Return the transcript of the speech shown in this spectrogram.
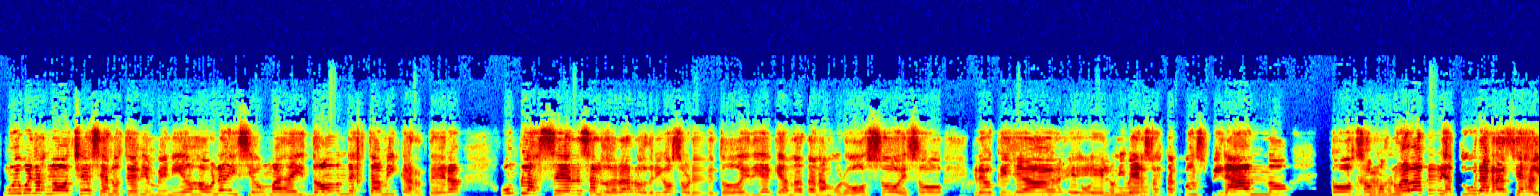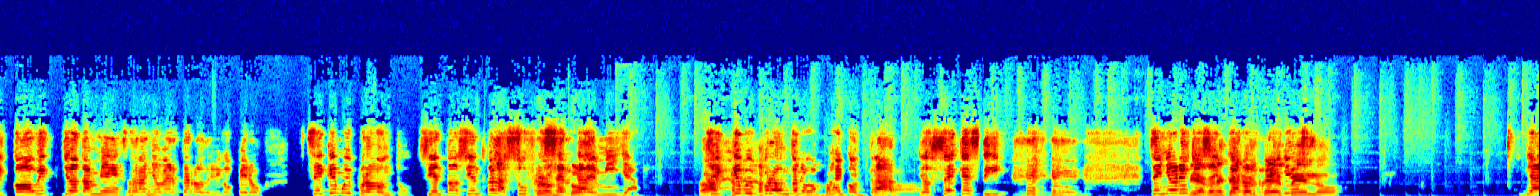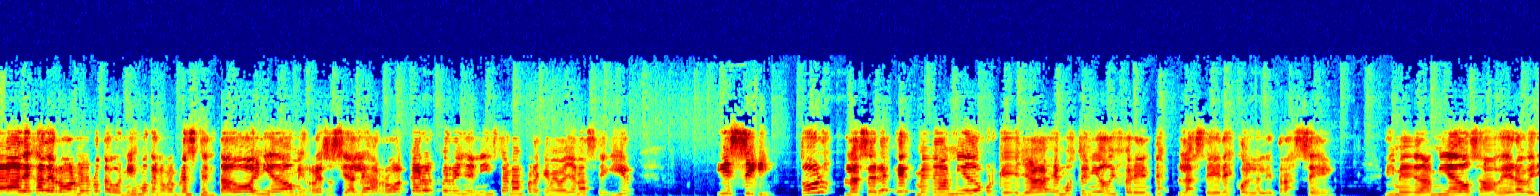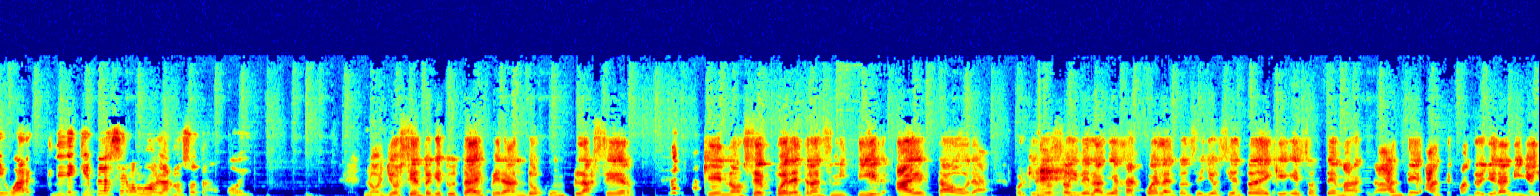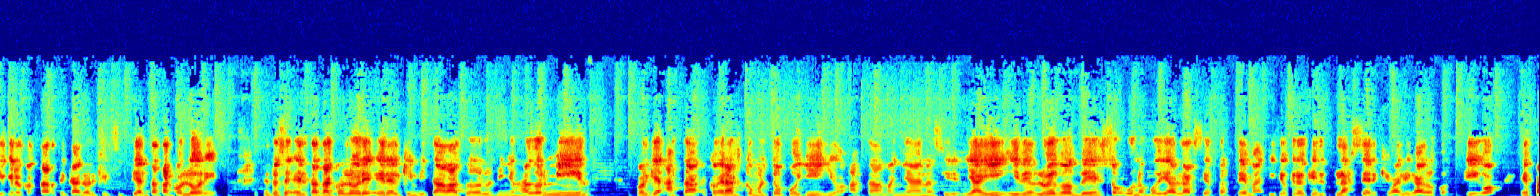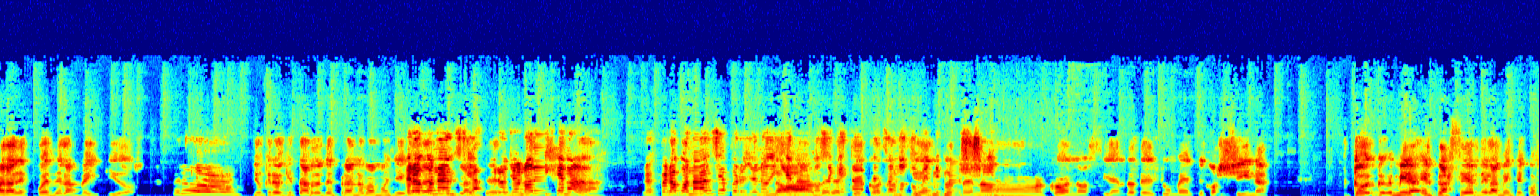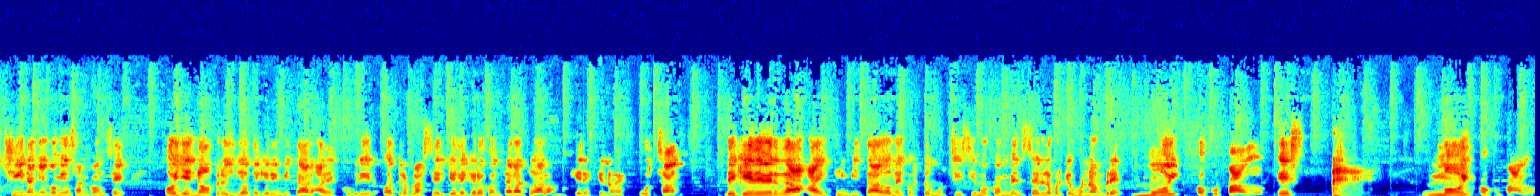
muy buenas noches, sean ustedes bienvenidos a una edición más de ¿Dónde está mi cartera? Un placer saludar a Rodrigo, sobre todo hoy día que anda tan amoroso, eso creo que ya eh, el universo está conspirando, todos somos nueva criatura gracias al COVID, yo también extraño verte Rodrigo, pero sé que muy pronto, siento, siento el azufre cerca de mí ya, sé que muy pronto nos vamos a encontrar, yo sé que sí. Señores, Mira con este corte de pelo ya deja de robarme el protagonismo que no me he presentado hoy ni he dado mis redes sociales, arroba Carol en Instagram para que me vayan a seguir. Y sí, todos los placeres, eh, me da miedo porque ya hemos tenido diferentes placeres con la letra C y me da miedo saber, averiguar de qué placer vamos a hablar nosotros hoy. No, yo siento que tú estás esperando un placer que no se puede transmitir a esta hora porque yo soy de la vieja escuela, entonces yo siento de que esos temas, antes, antes cuando yo era niño, yo quiero contarte, Carol, que existía el Tata Colore. Entonces el Tata Colore era el que invitaba a todos los niños a dormir, porque hasta era como el topollillo, hasta mañana, y ahí, y luego de eso uno podía hablar ciertos temas, y yo creo que el placer que va ligado contigo es para después de las 22. Pero yo creo que tarde o temprano vamos a llegar pero con ansia, pero yo no dije nada. Lo espero con ansias, pero yo no dije nada. No sé qué estaba pensando tu mente cochina. No, conociéndote tu mente cochina. mira, el placer de la mente cochina que comienzan con C. Oye, no, pero hoy día te quiero invitar a descubrir otro placer. Yo le quiero contar a todas las mujeres que nos escuchan de que de verdad a este invitado me costó muchísimo convencerlo porque es un hombre muy ocupado. Es muy ocupado.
